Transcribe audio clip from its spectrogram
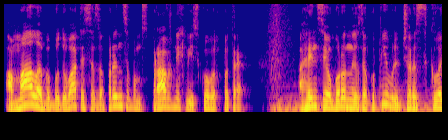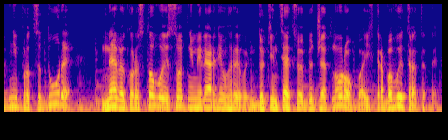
а мала би будуватися за принципом справжніх військових потреб. Агенція оборонних закупівель через складні процедури не використовує сотні мільярдів гривень до кінця цього бюджетного року, а їх треба витратити.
